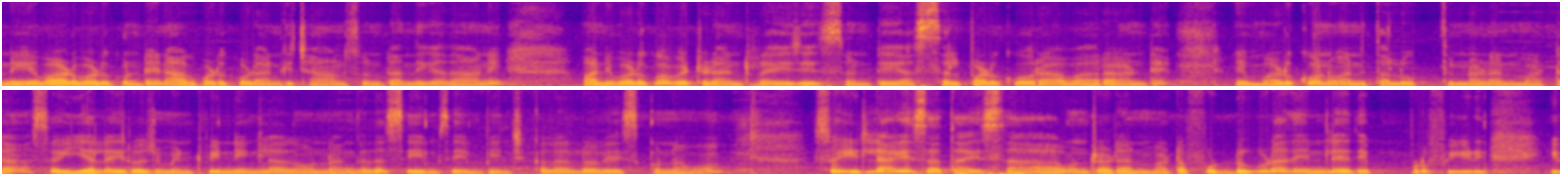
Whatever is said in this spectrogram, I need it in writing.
నేను వాడు పడుకుంటే నాకు పడుకోవడానికి ఛాన్స్ ఉంటుంది కదా అని వాడిని పడుకోబెట్టడానికి ట్రై చేస్తుంటే అస్సలు పడుకోరావారా అంటే నేను పడుకోను అని తలుపుతున్నాడు అనమాట సో ఇవాళ ఈరోజు మేము ట్విన్నింగ్ లాగా ఉన్నాం కదా సేమ్ సేమ్ పించ్ కలర్లో వేసుకున్నాము. సో ఇట్లాగే సతాయిస్తూ ఉంటాడు అనమాట ఫుడ్ కూడా తినలేదు. ఎప్పుడు ఫీడింగ్ ఈ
